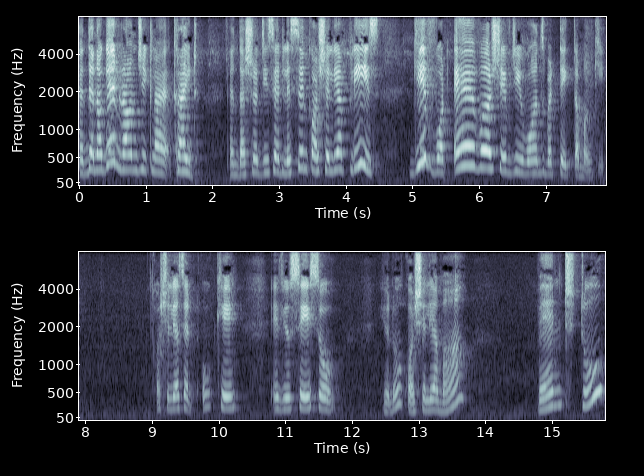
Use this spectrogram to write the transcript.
And then again Ramji cried. And Dashrathji said, Listen, Kaushalya, please give whatever Shivji wants, but take the monkey. Kaushalya said, Okay. if you say so. You know, Kaushalya Ma went to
